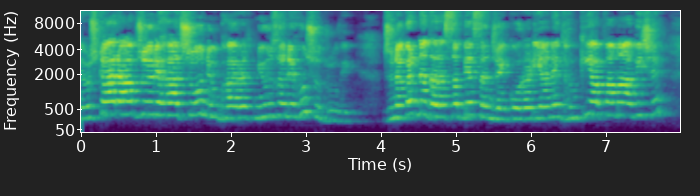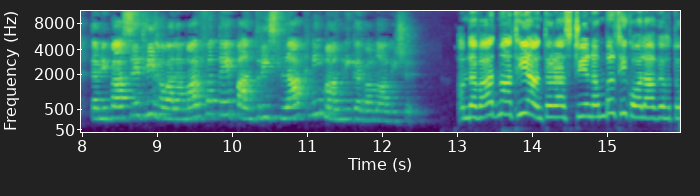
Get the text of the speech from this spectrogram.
નમસ્કાર, આપ જોઈ રહ્યા છો ન્યૂ ભારત ન્યૂઝ અને હું છું ધ્રુવી. જુનાગઢના ધારાસભ્ય સંજય કોરડિયાને ધમકી આપવામાં આવી છે. તેમની પાસેથી હવાલા મારફતે પાંત્રીસ લાખની માંગણી કરવામાં આવી છે. અમદાવાદમાંથી આંતરરાષ્ટ્રીય નંબરથી કોલ આવ્યો હતો.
